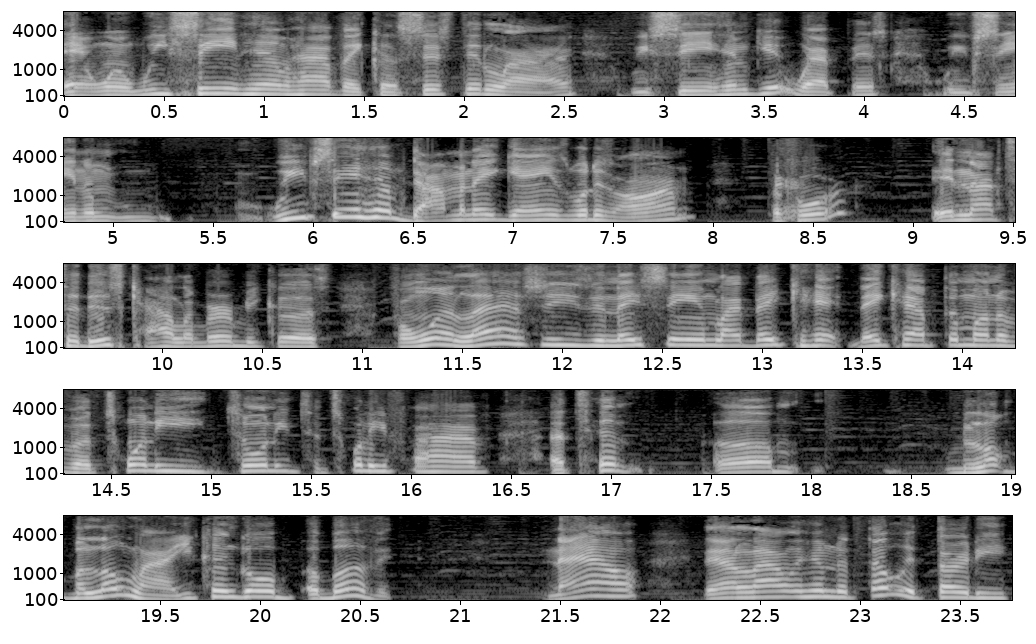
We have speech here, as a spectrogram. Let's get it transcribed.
And when we seen him have a consistent line, we've seen him get weapons. We've seen him, we've seen him dominate games with his arm before, and not to this caliber. Because for one, last season they seemed like they kept they kept him under a 20, 20 to twenty five attempt um below, below line. You couldn't go above it. Now they're allowing him to throw it 30,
